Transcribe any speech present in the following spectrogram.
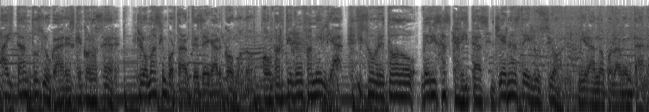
Hay tantos lugares que conocer. Lo más importante es llegar cómodo, compartirlo en familia y sobre todo ver esas caritas llenas de ilusión mirando por la ventana.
